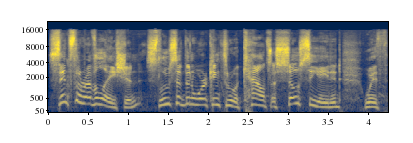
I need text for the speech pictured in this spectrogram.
since the revelation, sleuths have been working through accounts associated with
